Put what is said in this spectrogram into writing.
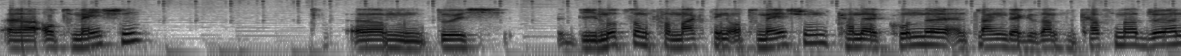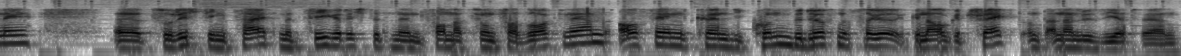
äh, Automation. Ähm, durch die Nutzung von Marketing Automation kann der Kunde entlang der gesamten Customer Journey äh, zur richtigen Zeit mit zielgerichteten Informationen versorgt werden. Außerdem können die Kundenbedürfnisse genau getrackt und analysiert werden.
